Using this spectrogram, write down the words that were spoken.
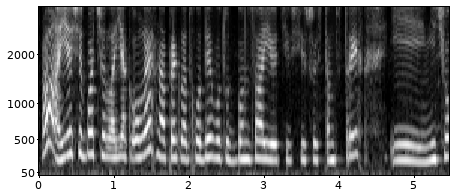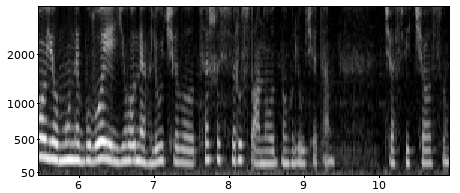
А, я ще бачила, як Олег, наприклад, ходив отут бонзай, оці всі щось там стриг, і нічого йому не було, і його не глючило. Це щось Руслану одно глюче там. Час від часу.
